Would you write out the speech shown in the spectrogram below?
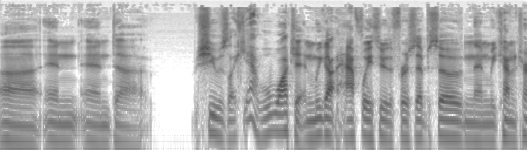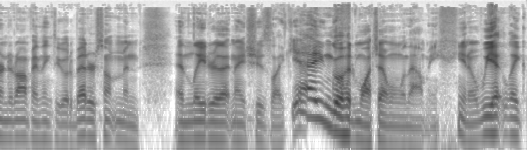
Uh, and and uh, she was like, "Yeah, we'll watch it." And we got halfway through the first episode, and then we kind of turned it off. I think to go to bed or something. And and later that night, she was like, "Yeah, you can go ahead and watch that one without me." You know, we had like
